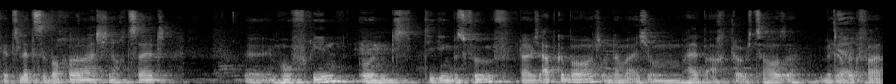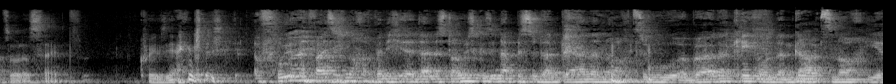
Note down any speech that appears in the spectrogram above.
Äh, Jetzt letzte Woche hatte ich noch Zeit äh, im Hof Frien und die ging bis fünf. Da habe ich abgebaut und dann war ich um halb acht, glaube ich, zu Hause mit der Ja. Rückfahrt. So, das ist halt crazy eigentlich. Früher, ich weiß ich noch, wenn ich äh, deine Stories gesehen habe, bist du dann gerne noch zu äh, Burger King und dann gab es noch hier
